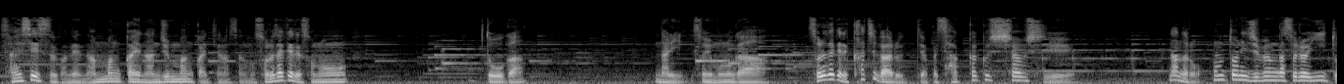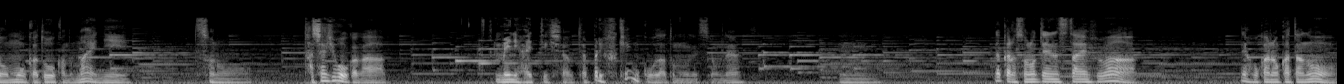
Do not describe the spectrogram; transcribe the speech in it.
再生数がね、何万回何十万回ってなったら、もうそれだけでその動画なり、そういうものが、それだけで価値があるってやっぱり錯覚しちゃうし、なんだろう、本当に自分がそれをいいと思うかどうかの前に、その、他者評価が目に入ってきちゃうとやっぱり不健康だと思うんですよね。うん。だからその点スタイフは、ね、他の方の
